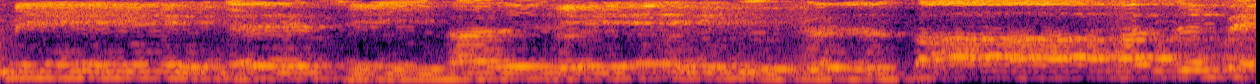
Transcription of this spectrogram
میں ایسی ہر ایک ساتھ پہ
